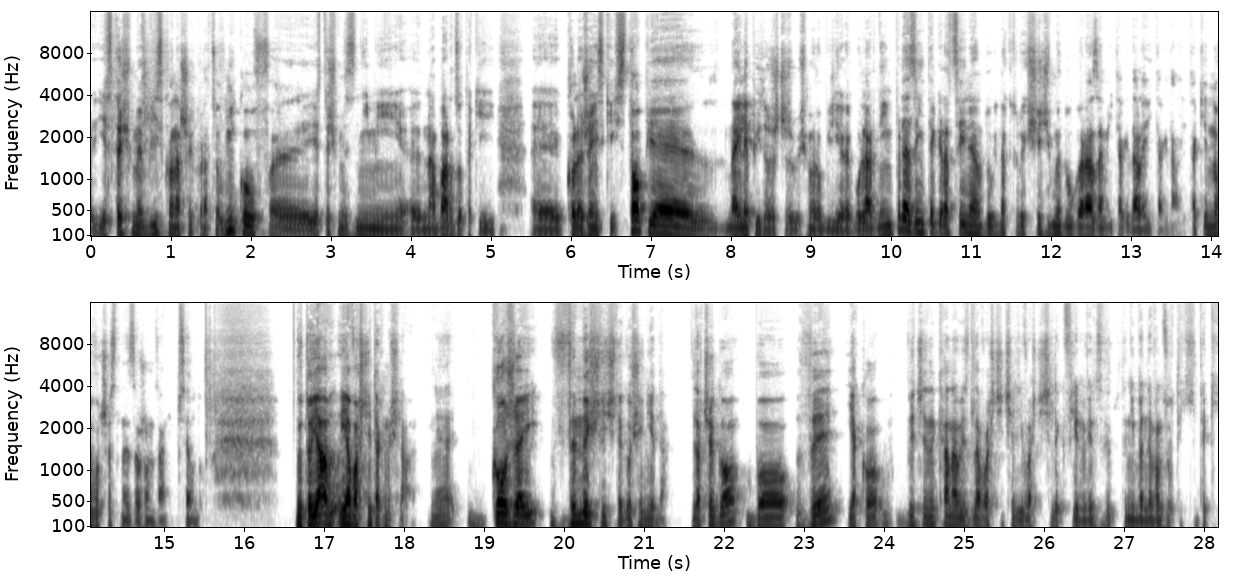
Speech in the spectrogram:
jesteśmy blisko naszych pracowników, e, jesteśmy z nimi e, na bardzo takiej koleżeńskiej stopie. Najlepiej to jeszcze, żebyśmy robili regularnie imprezy integracyjne, na których siedzimy długo razem i tak dalej, i tak dalej. Takie nowoczesne zarządzanie, pseudo. No to ja, ja właśnie tak myślałem. Nie? Gorzej wymyślić tego się nie da. Dlaczego? Bo wy, jako, wiecie, ten kanał jest dla właścicieli, właścicielek firm, więc nie będę wam złotych takich,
